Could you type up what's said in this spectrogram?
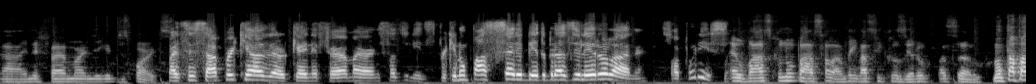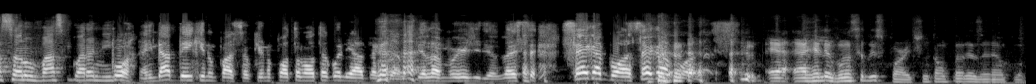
a NFL é a maior liga de esportes. Mas você sabe por que a, que a NFL é a maior nos Estados Unidos? Porque não passa a Série B do brasileiro lá, né? Só por isso. É, o Vasco não passa lá, não tem Vasco e Cruzeiro passando. Não tá passando o Vasco e Guarani. Pô, ainda bem que não passou, porque não pode tomar outra goleada daquela, pelo amor de Deus. Mas segue a bola, segue a bola. É, é, a relevância do esporte. Então, por exemplo,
